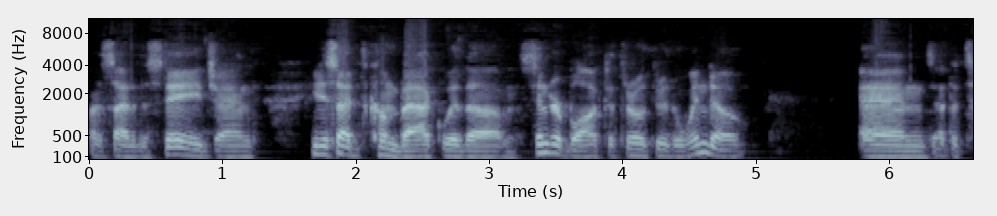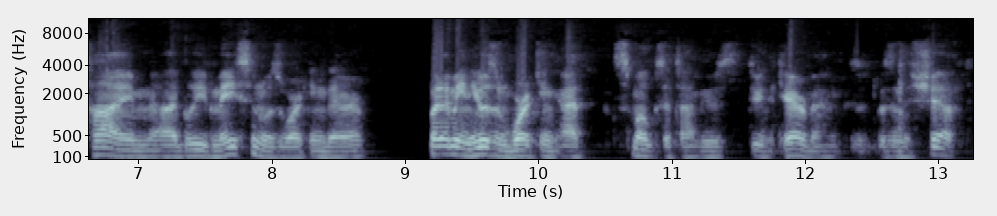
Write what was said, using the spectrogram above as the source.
on the side of the stage, and he decided to come back with a um, cinder block to throw through the window. And at the time, I believe Mason was working there, but I mean, he wasn't working at Smokes at the time. He was doing the caravan because it was in the shift.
